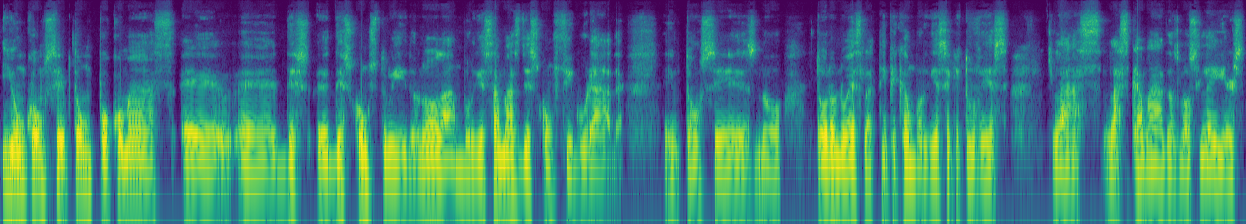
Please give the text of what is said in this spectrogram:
y un concepto un poco más eh, eh, eh, desconstruido, ¿no? La hamburguesa más desconfigurada. Entonces, no, todo no es la típica hamburguesa que tú ves las, las camadas, los layers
